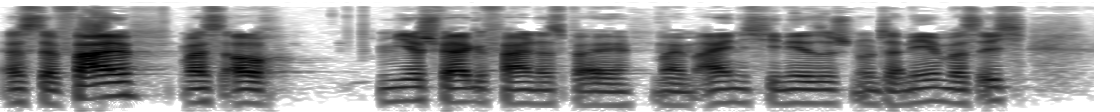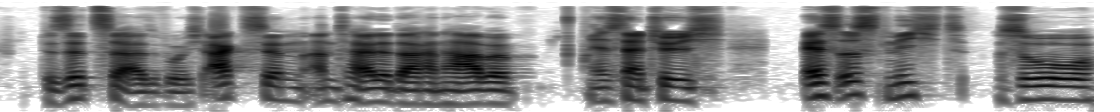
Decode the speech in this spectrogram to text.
es der Fall, was auch mir schwer gefallen ist bei meinem einen chinesischen Unternehmen, was ich besitze, also wo ich Aktienanteile daran habe, ist natürlich, es ist nicht so,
